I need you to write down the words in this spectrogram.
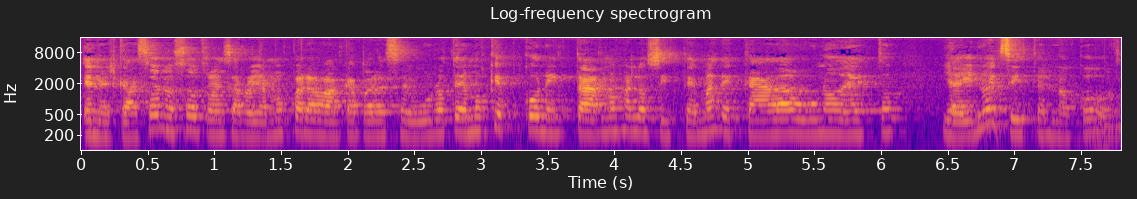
en el caso de nosotros desarrollamos para banca, para seguro, tenemos que conectarnos a los sistemas de cada uno de estos y ahí no existe el no code.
